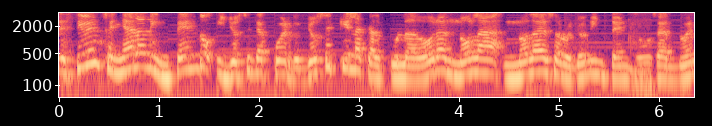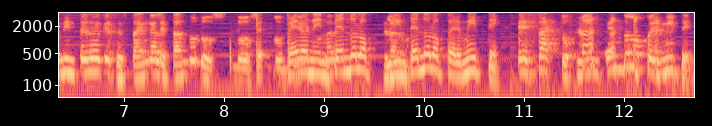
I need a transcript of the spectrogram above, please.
Steven señala a Nintendo y yo estoy de acuerdo. Yo sé que la calculadora no la, no la desarrolló Nintendo, o sea, no es Nintendo el que se está engaletando los... los, los Pero 10 Nintendo lo, Claro. Nintendo lo permite. Exacto, Nintendo lo permite.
